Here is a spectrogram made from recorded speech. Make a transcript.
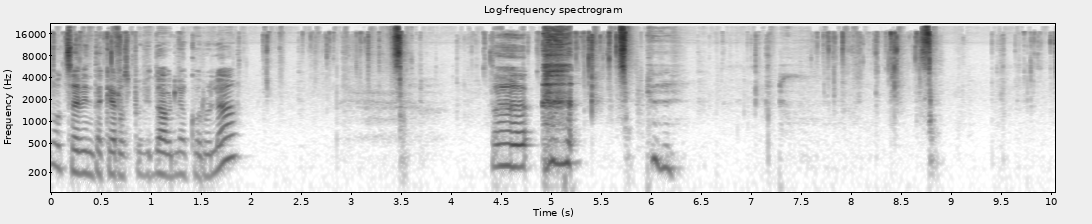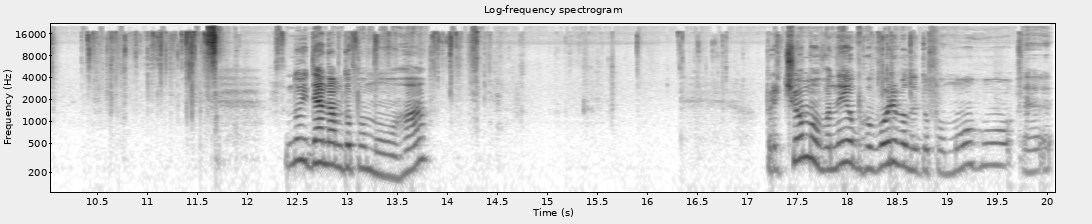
Ну, це він таке розповідав для короля. Ну, йде нам допомога. Причому вони обговорювали допомогу. е,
